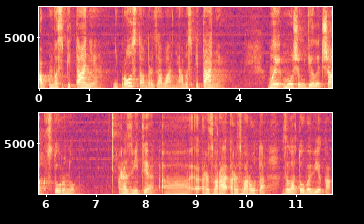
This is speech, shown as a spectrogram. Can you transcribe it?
воспитания, не просто образования, а воспитания, мы можем делать шаг в сторону развития, разворота золотого века.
